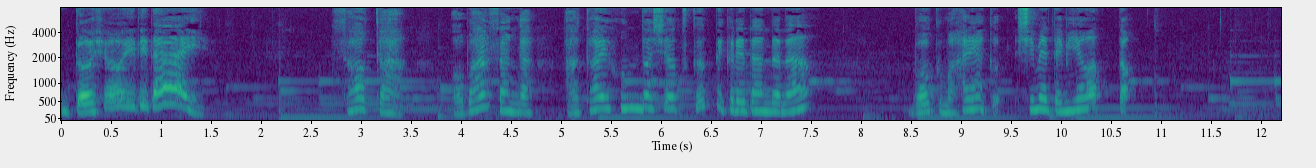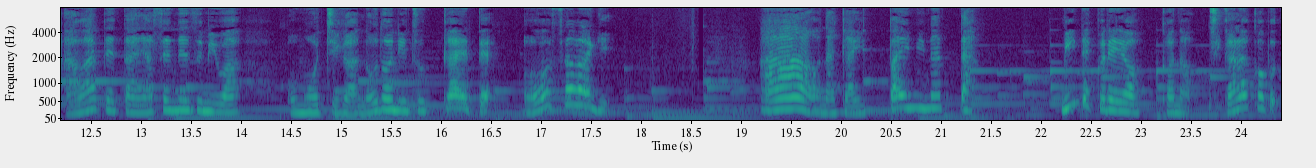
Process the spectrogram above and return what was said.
土俵入りだい。そうかおばあさんが赤いふんどしを作ってくれたんだな。僕も早く閉めてみようっと。慌てた痩せネズミはお餅が喉につっかえて大騒ぎ。ああお腹いっぱいになった。見てくれよこの力こぶ。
